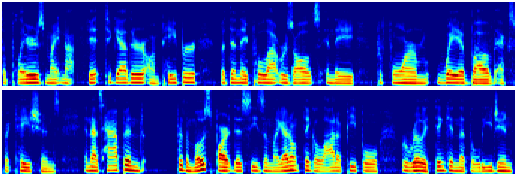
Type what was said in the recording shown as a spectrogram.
the players might not fit together on paper, but then they pull out results and they perform way above expectations. And that's happened for the most part this season. Like I don't think a lot of people were really thinking that the Legion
